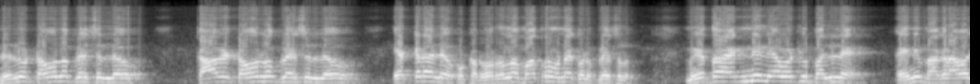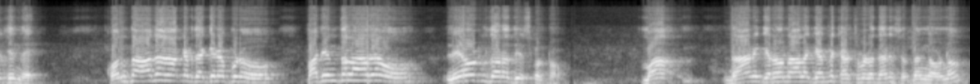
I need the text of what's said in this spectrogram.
నెల్లూరు టౌన్లో ప్లేసులు లేవు. కావలి టౌన్లో ప్లేసులు లేవు. ఎక్కడా లేవు. ఒక రూరల్లో మాత్రం ఉన్నాయి కొన్ని ప్లేసులు. మిగతా అన్ని లేవట్లు పల్లెలే. అవన్నీ మాకు రావాల్సిందే. కొంత ఆదాయం అక్కడ తగ్గినప్పుడు పదింతల ఆదాయం లేఅవుట్ల ద్వారా తీసుకుంటాం. మా దానికి ఇరవై నాలుగు గంటలు కష్టపడేదానికి సిద్ధంగా ఉన్నాం.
